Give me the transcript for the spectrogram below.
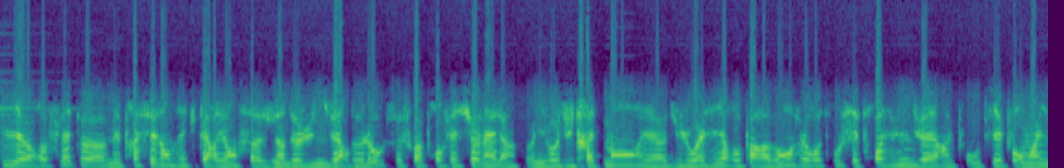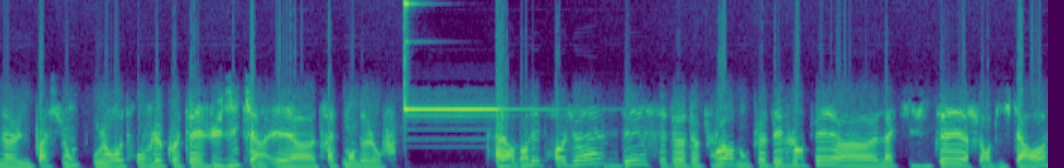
qui euh, reflète euh, mes précédentes expériences. Je viens de l'univers de l'eau, que ce soit professionnel au niveau du traitement et euh, du loisir auparavant. Je retrouve ces trois univers qui est pour moi une, passion, où on retrouve le côté ludique et traitement de l'eau. Alors dans les projets, l'idée c'est de, pouvoir donc développer l'activité sur Biscarros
